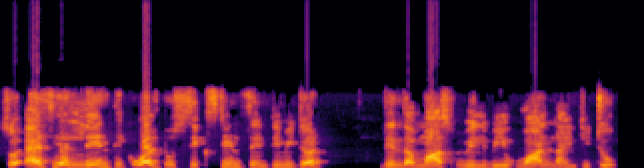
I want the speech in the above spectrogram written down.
So as here length equal to 16 centimeter, then the mass will be 192.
